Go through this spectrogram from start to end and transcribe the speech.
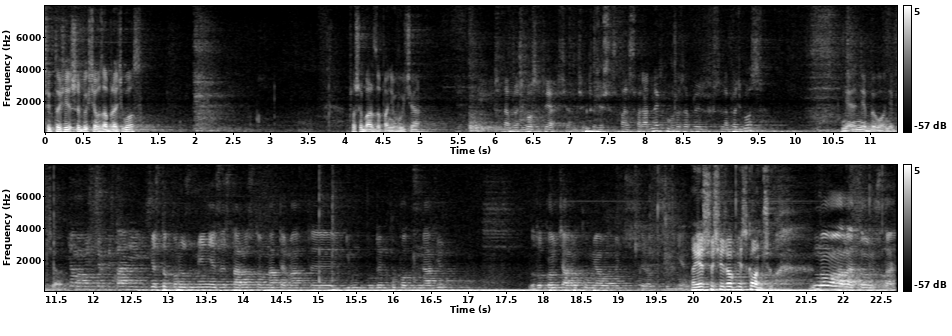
Czy ktoś jeszcze by chciał zabrać głos? Proszę bardzo, Panie Wójcie. Czy zabrać głosu, to ja chciałem. Czy ktoś jeszcze z Państwa radnych może zabrać, chce zabrać głos? Nie, nie było, nie widziałem. Ja mam jeszcze pytanie. Jest to porozumienie ze starostą na temat y, budynku po gimnazjum? No do końca roku miało być rozstrzygnięte. No jeszcze się rok nie skończył. No ale to już tak.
